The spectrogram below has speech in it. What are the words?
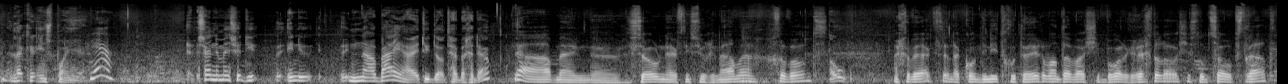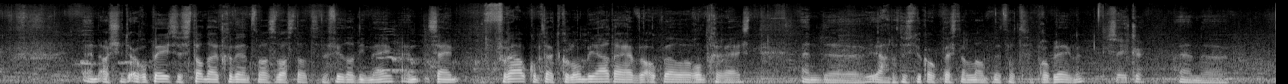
Lekker in Spanje. ja. Zijn er mensen die in uw nabijheid die dat hebben gedaan? Ja, mijn eh, zoon heeft in Suriname gewoond Oh. en gewerkt. En daar kon hij niet goed tegen, want daar was je behoorlijk rechteloos. Je stond zo op straat. En als je de Europese standaard gewend was, was dat, viel dat niet mee. En zijn vrouw komt uit Colombia, daar hebben we ook wel rondgereisd. En eh, ja, dat is natuurlijk ook best een land met wat problemen. Zeker. En, eh,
